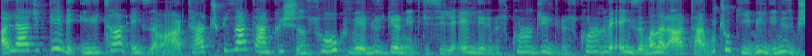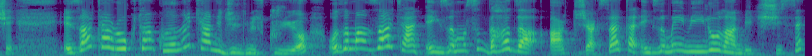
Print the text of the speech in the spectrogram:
Alerjik değil de iritan egzama artar. Çünkü zaten kışın soğuk ve rüzgarın etkisiyle ellerimiz kurur, cildimiz kurur ve egzamalar artar. Bu çok iyi bildiğimiz bir şey. E zaten Rokutan kullanırken de cildimiz kuruyor. O zaman zaten egzaması daha da artacak. Zaten egzamaya meyilli olan bir kişi ise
